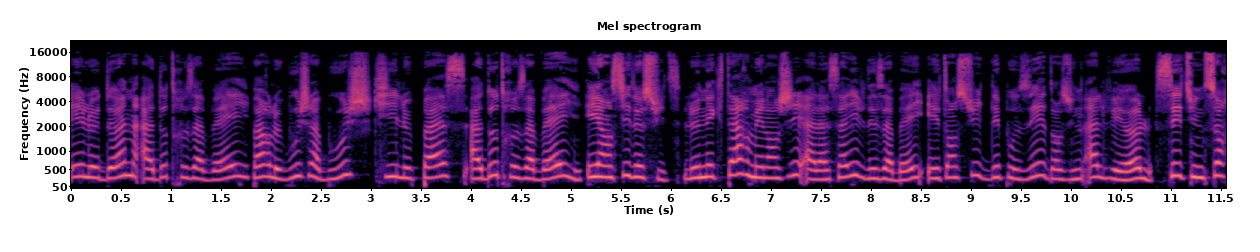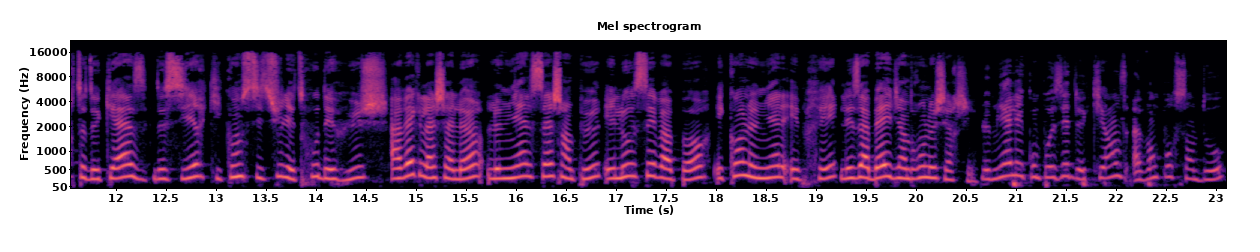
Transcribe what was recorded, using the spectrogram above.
et le donnent à d'autres abeilles par le bouche à bouche qui le passe à d'autres abeilles et ainsi de suite. Le nectar mélangé à la salive des abeilles est ensuite déposé dans une alvéole. C'est une sorte de case de cire qui constitue les trous des ruches. Avec la chaleur, le miel sèche un peu et l'eau s'évapore et quand le miel est prêt, les abeilles viendront le chercher. Le miel est composé de 15 à 20% d'eau,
